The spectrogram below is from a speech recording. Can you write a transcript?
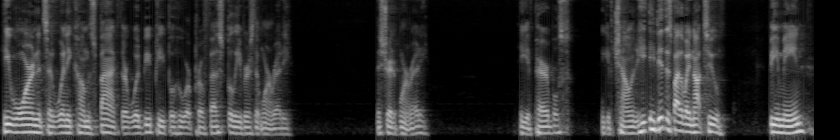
He warned and said when he comes back, there would be people who were professed believers that weren't ready. They straight up weren't ready. He gave parables, he gave challenge. He, he did this, by the way, not to be mean,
